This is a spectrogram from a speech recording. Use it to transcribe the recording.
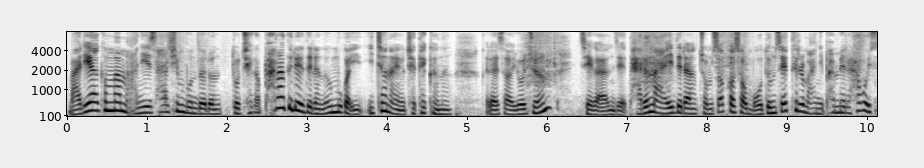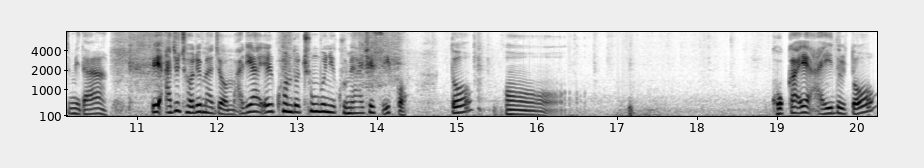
마리아금만 많이 사신 분들은 또 제가 팔아드려야 되는 의무가 이- 있잖아요. 재테크는. 그래서 요즘 제가 이제 다른 아이들이랑 좀 섞어서 모듬 세트를 많이 판매를 하고 있습니다. 아주 저렴하죠. 마리아 엘콘도 충분히 구매하실 수 있고 또 어, 고가의 아이들도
